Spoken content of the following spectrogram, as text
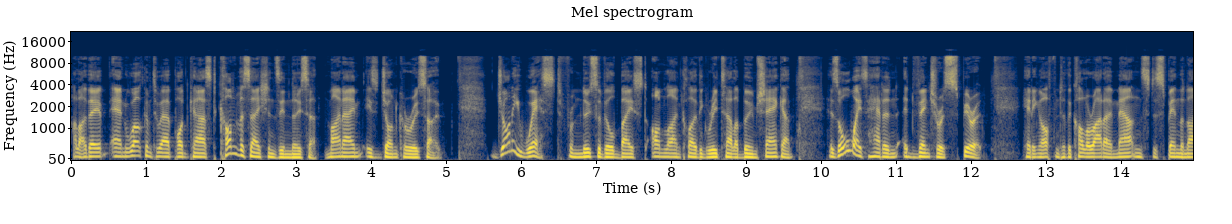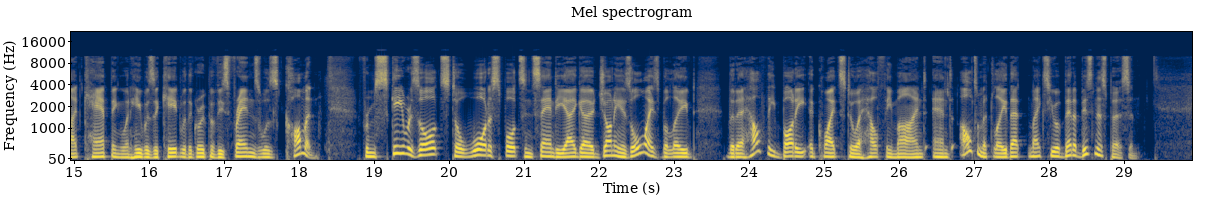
Hello there, and welcome to our podcast, Conversations in Noosa. My name is John Caruso. Johnny West from Noosaville based online clothing retailer Boom Shankar has always had an adventurous spirit. Heading off into the Colorado mountains to spend the night camping when he was a kid with a group of his friends was common. From ski resorts to water sports in San Diego, Johnny has always believed that a healthy body equates to a healthy mind, and ultimately that makes you a better business person.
